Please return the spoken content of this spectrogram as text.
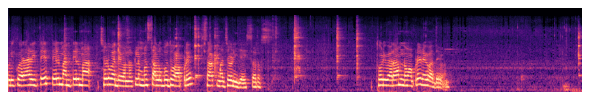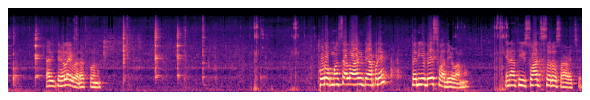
થોડીક વાર આ રીતે તેલમાં તેલમાં ચડવા દેવાનો. એટલે મસાલો બધો આપણે શાકમાં ચડી જાય સરસ. થોડી વાર આમનામ આપણે રહેવા દેવાનું. આ રીતે હલાવ્યા રાખવાનું. થોડોક મસાલો આ રીતે આપણે તરીએ બેસવા દેવાનો. એનાથી સ્વાદ સરસ આવે છે.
